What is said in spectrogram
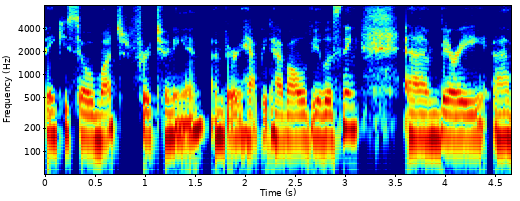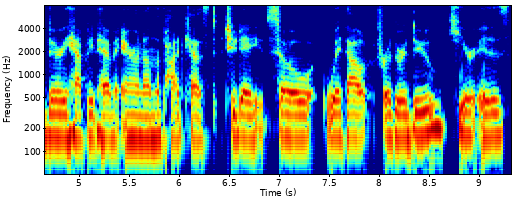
thank you so much for tuning in. I'm very happy to have all of you listening. I'm very, uh, very happy to have Erin on the podcast today. So, without further ado, here is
